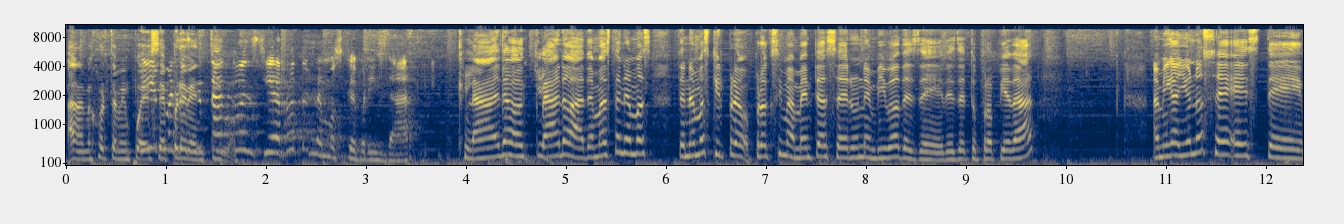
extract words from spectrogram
a lo mejor también puede Sí, ser pues es que preventivo. tanto encierro tenemos que brindar. Claro, claro. Además tenemos, tenemos que ir próximamente a hacer un en vivo desde, desde tu propiedad. Amiga, yo no sé, este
